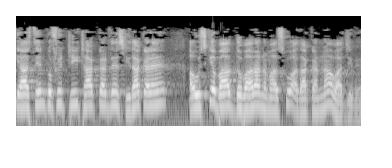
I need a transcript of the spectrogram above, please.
کہ آستین کو پھر ٹھیک ٹھاک کر دیں، سیدھا کریں، اور اس کے بعد دوبارہ نماز کو ادا کرنا واجب ہے۔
